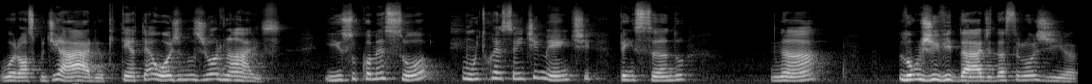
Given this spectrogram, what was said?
o horóscopo diário, que tem até hoje nos jornais. E isso começou muito recentemente pensando na longevidade da astrologia.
